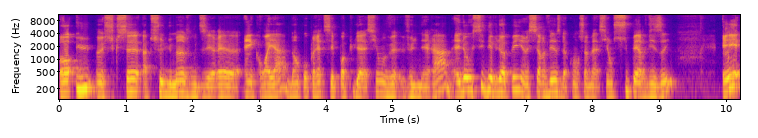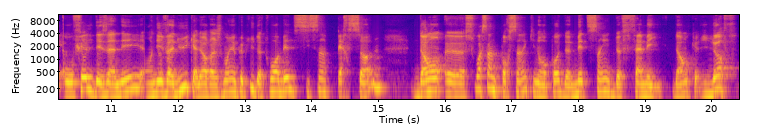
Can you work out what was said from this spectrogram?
a eu un succès absolument, je vous dirais, incroyable, donc auprès de ces populations vulnérables. Elle a aussi développé un service de consommation supervisé. Et au fil des années, on évalue qu'elle a rejoint un peu plus de 3600 personnes, dont 60% euh, qui n'ont pas de médecin de famille. Donc, l'offre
